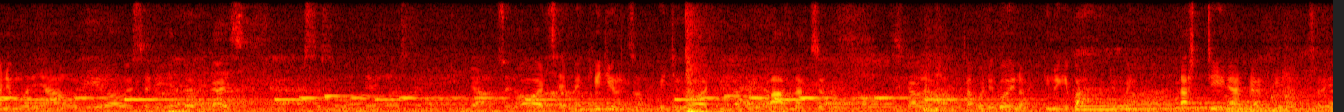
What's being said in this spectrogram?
अनि मैले यहाँ उतिर यसरी हेरेर गाइस यस्तो यस्तो भन्दै म यस्तो यहाँ हुन्छ अगाडि साइडमा केटी हुन्छ केटीको अगाडि मलाई लाज लाग्छ। त्यस कारणले म उतापट्टि गइनँ किनकि लास्टै राम्रो राम्रो हुन्छ है।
